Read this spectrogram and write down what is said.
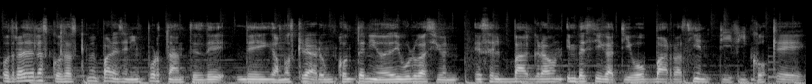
Otra de las cosas que me parecen importantes de, digamos crear un contenido de divulgación es el background investigativo barra científico que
